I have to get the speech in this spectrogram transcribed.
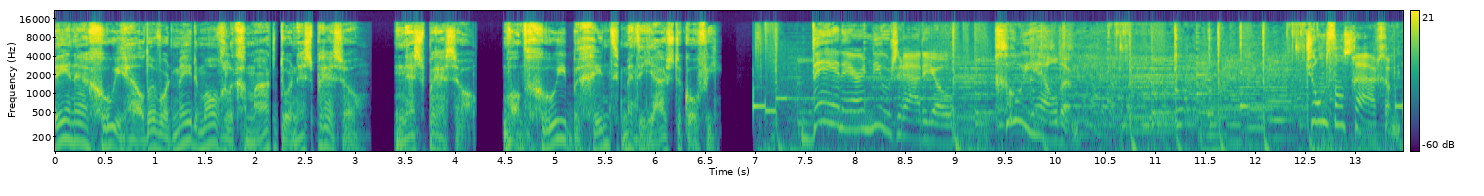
BNR Groeihelden wordt mede mogelijk gemaakt door Nespresso. Nespresso. Want groei begint met de juiste koffie. BNR Nieuwsradio. Groeihelden. John van Stragen.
